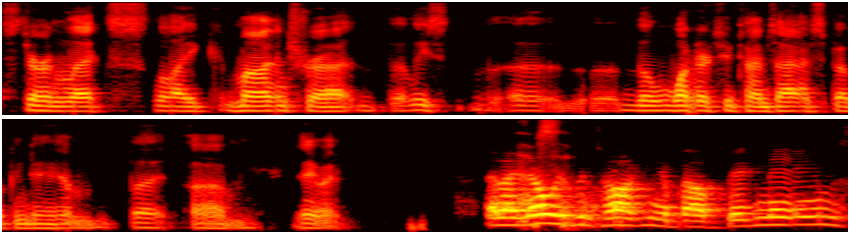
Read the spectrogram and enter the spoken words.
Sternlicht's like mantra, at least uh, the one or two times I've spoken to him. But um, anyway, And I know we've been talking about big names,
